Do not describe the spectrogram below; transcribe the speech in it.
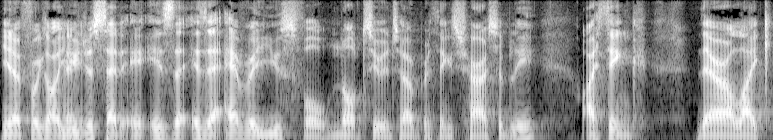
You know, for example, you just said, is it, is it ever useful not to interpret things charitably? I think there are like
